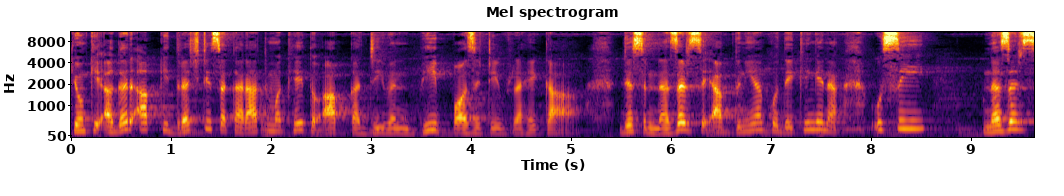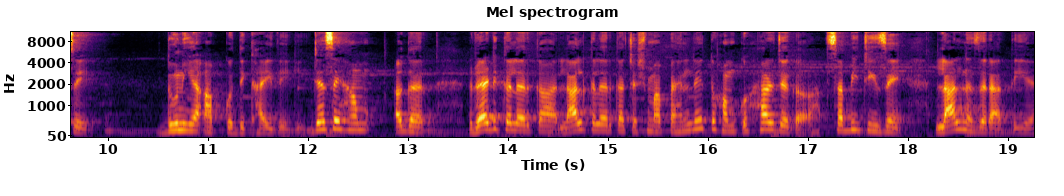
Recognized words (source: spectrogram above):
क्योंकि अगर आपकी दृष्टि सकारात्मक है तो आपका जीवन भी पॉजिटिव रहेगा। जिस नज़र से आप दुनिया को देखेंगे ना, उसी नज़र से दुनिया आपको दिखाई देगी। जैसे हम अगर रेड कलर का, लाल कलर का चश्मा पहन लें तो हमको हर जगह सभी चीज़ें लाल नज़र आती है।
